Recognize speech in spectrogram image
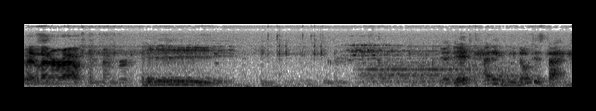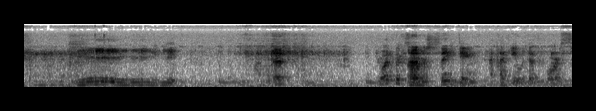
I let her out, remember? you did? I didn't notice that. That Uh. others thinking attacking with that force?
